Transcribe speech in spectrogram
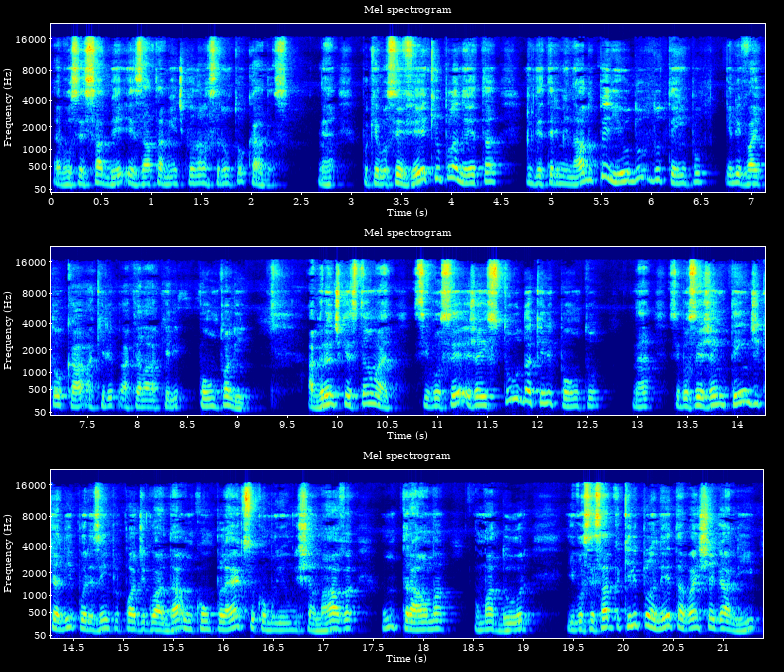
É você saber exatamente quando elas serão tocadas. Né? Porque você vê que o planeta, em determinado período do tempo, ele vai tocar aquele, aquela, aquele ponto ali. A grande questão é, se você já estuda aquele ponto, né? se você já entende que ali, por exemplo, pode guardar um complexo, como Jung chamava, um trauma, uma dor, e você sabe que aquele planeta vai chegar ali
